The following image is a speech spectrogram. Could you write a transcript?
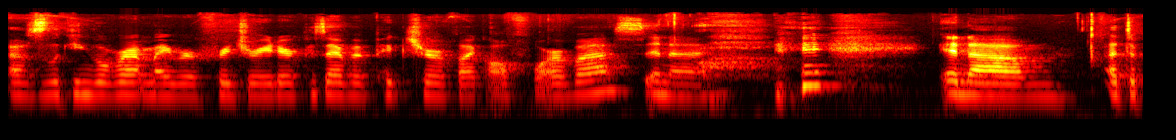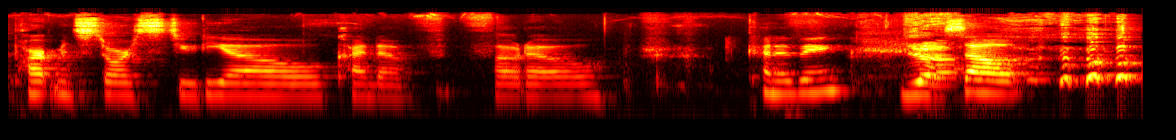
I was looking over at my refrigerator because I have a picture of like all four of us in a in um, a department store studio kind of photo kind of thing. Yeah. So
